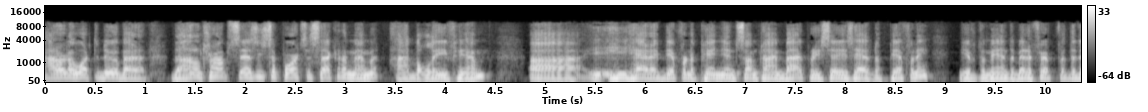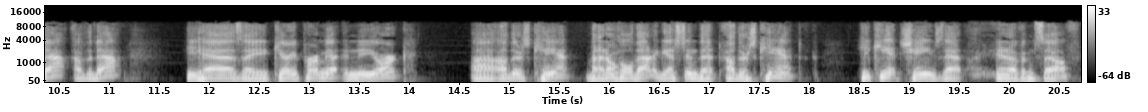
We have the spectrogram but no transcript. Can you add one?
I don't know what to do about it. Donald Trump says he supports the Second Amendment. I believe him. Uh, he, he had a different opinion some time back, but he said he's had an epiphany. Give the man the benefit for the doubt of the doubt. He has a carry permit in New York. Uh, others can't, but I don't hold that against him that others can't. He can't change that in of himself.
